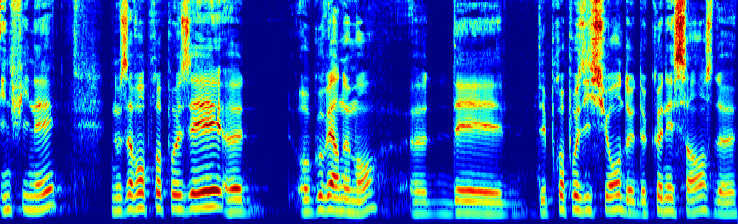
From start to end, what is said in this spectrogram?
in fine, nous avons proposé au gouvernement des, des propositions de, connaissances, de,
